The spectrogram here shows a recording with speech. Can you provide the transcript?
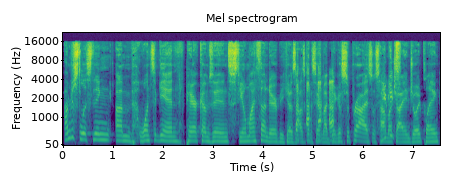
I'm just listening. Um, once again, Peer comes in, steal my thunder because I was going to say my biggest surprise was how You much I enjoyed playing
